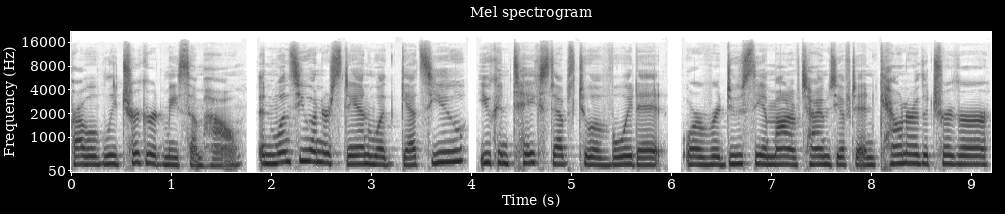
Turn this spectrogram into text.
probably triggered me somehow. And once you understand what gets you, you can take steps to avoid it or reduce the amount of times you have to encounter the trigger,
